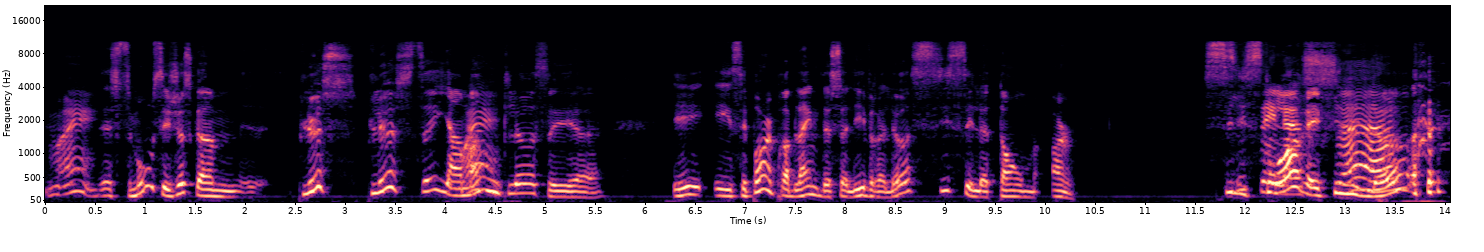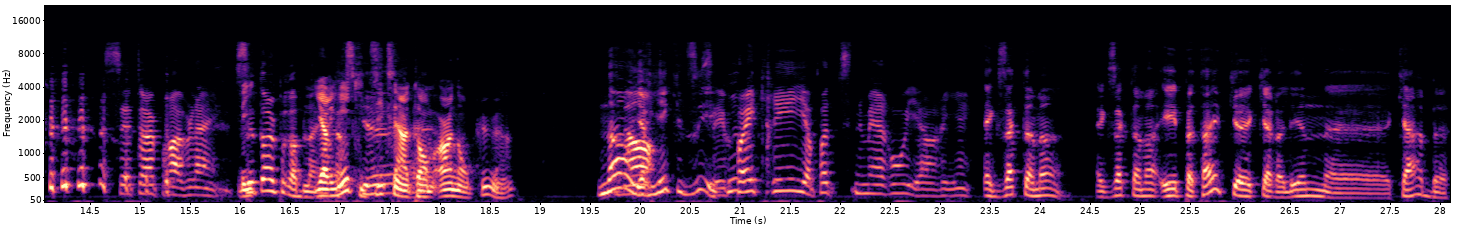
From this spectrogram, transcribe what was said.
Ouais. C'est mot, c'est juste comme, euh, plus, plus, tu sais, il en Ouais. manque, là, c'est, euh, et, et c'est pas un problème de ce livre-là si c'est le tome 1. Si, Si c'est l'histoire le est finie là, C'est un problème. c'est un problème. Il y a rien qui que, dit que c'est un tome euh, 1 non plus, hein. Non, il y a rien qui dit. C'est pas écrit, il y a pas de petit numéro, il y a rien. Exactement. Exactement. Et peut-être que Caroline euh, Cab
